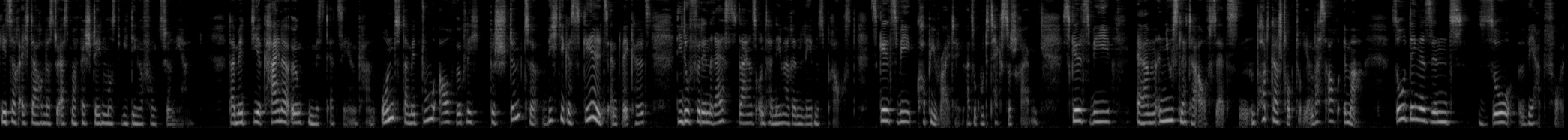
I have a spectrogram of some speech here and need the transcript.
geht es auch echt darum, dass du erstmal verstehen musst, wie Dinge funktionieren damit dir keiner irgendeinen Mist erzählen kann und damit du auch wirklich bestimmte wichtige Skills entwickelst, die du für den Rest deines Unternehmerinnenlebens brauchst. Skills wie Copywriting, also gute Texte schreiben. Skills wie ähm, ein Newsletter aufsetzen, ein Podcast strukturieren, was auch immer. So Dinge sind so wertvoll.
